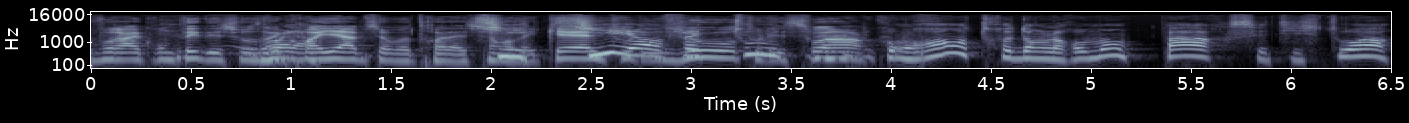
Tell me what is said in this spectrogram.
vous, racontez des choses voilà. incroyables sur votre relation qui, avec elle, qui tous les jours, fait, tous les soirs. On rentre dans le roman par cette histoire.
